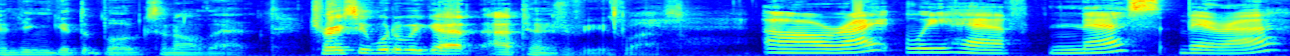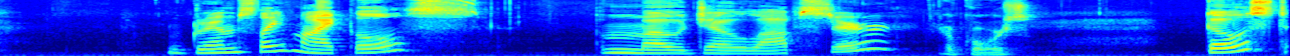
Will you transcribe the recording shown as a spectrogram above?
and you can get the books and all that. Tracy, what do we got iTunes reviews wise? All right. We have Ness Vera, Grimsley Michaels, Mojo Lobster, Of course. Ghost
